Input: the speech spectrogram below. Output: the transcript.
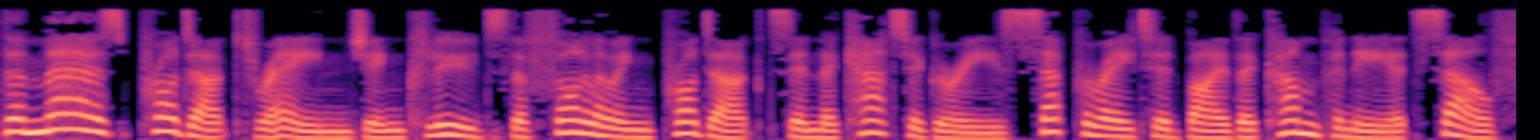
The Mares product range includes the following products in the categories separated by the company itself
